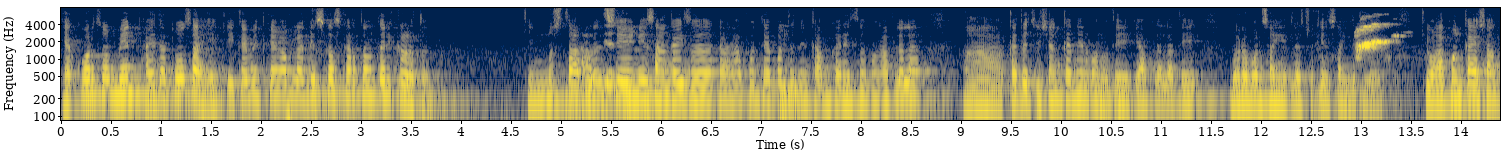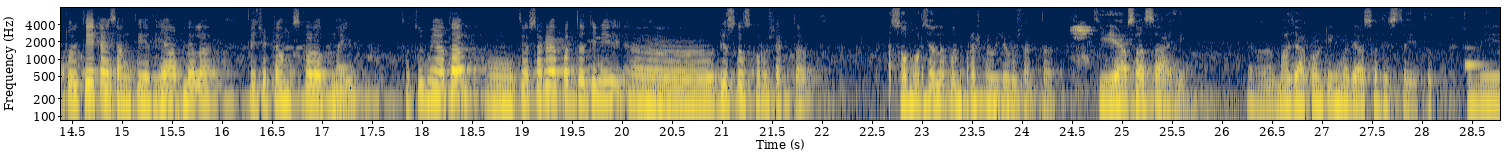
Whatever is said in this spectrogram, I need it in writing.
ह्याकवरचा मेन फायदा तोच आहे की कमीत कमी आपल्याला डिस्कस करताना तरी कळतं की नुसतं आपल्याला सीएनी सांगायचं कारण आपण त्या पद्धतीने काम करायचं. मग आपल्याला कदाचित शंका निर्माण होते की आपल्याला ते बरोबर सांगितलं चुकीचं सांगितलं किंवा आपण काय सांगतोय ते काय सांगतेत हे आपल्याला त्याचे टर्म्स कळत नाहीत. तर तुम्ही आता त्या सगळ्या पद्धतीने डिस्कस करू शकता. समोरच्याला पण प्रश्न विचारू शकता की हे असं असं आहे. माझ्या अकाउंटिंगमध्ये असं दिसतंय. तर तुम्ही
